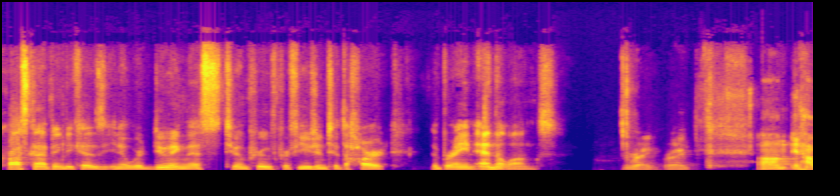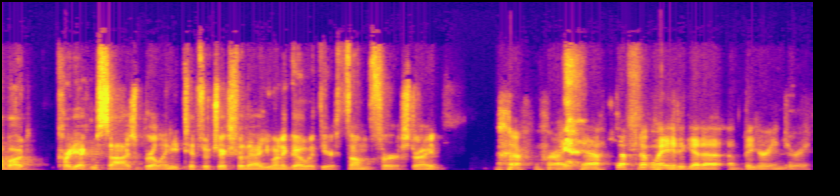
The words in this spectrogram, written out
cross clamping because you know we're doing this to improve perfusion to the heart, the brain, and the lungs. Right, right. Um, and how about cardiac massage, Brill? Any tips or tricks for that? You want to go with your thumb first, right? right. Yeah, definite way to get a, a bigger injury.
